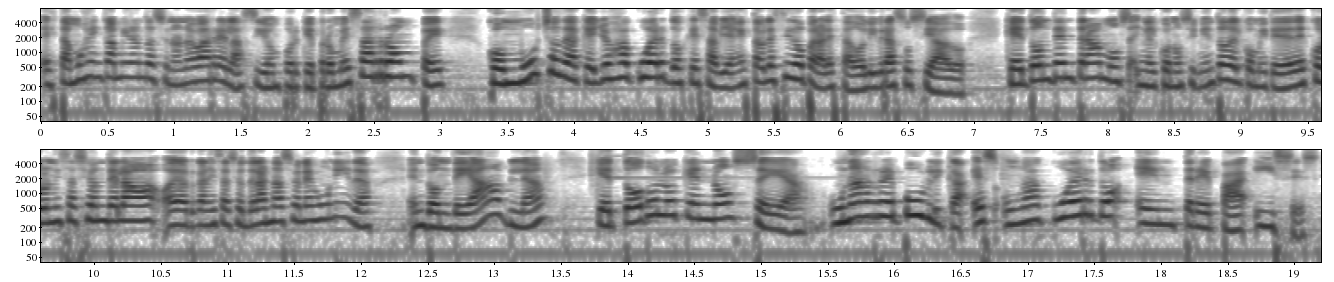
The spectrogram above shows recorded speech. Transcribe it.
estamos encaminando hacia una nueva relación, porque Promesa rompe con muchos de aquellos acuerdos que se habían establecido para el Estado Libre Asociado, que es donde entramos en el conocimiento del Comité de Descolonización de la eh, Organización de las Naciones Unidas, en donde habla que todo lo que no sea una república es un acuerdo entre países.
